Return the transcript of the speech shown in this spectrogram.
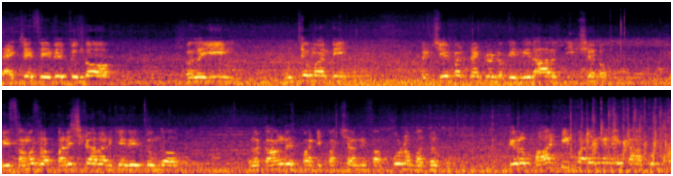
దయచేసి ఏదైతుందో వాళ్ళ ఈ ఉద్యమాన్ని మీరు చేపట్టినటువంటి ఒక నిరాహార దీక్షలో మీ సమస్యల పరిష్కారానికి ఏదైతుందో ఇలా కాంగ్రెస్ పార్టీ పక్షాన్ని సంపూర్ణ మద్దతు. మీరు పార్టీ పరంగానే కాకుండా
